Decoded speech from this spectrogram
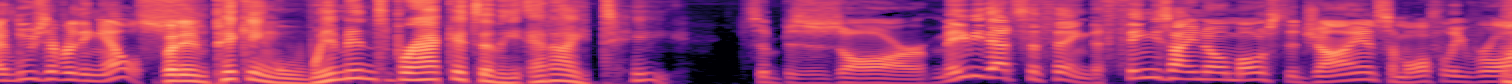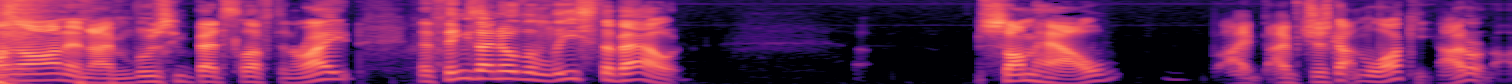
I lose everything else. But in picking women's brackets and the NIT, It's a bizarre. Maybe that's the thing. The things I know most, the Giants, I'm awfully wrong on, and I'm losing bets left and right. The things I know the least about, somehow, I, I've just gotten lucky. I don't know.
